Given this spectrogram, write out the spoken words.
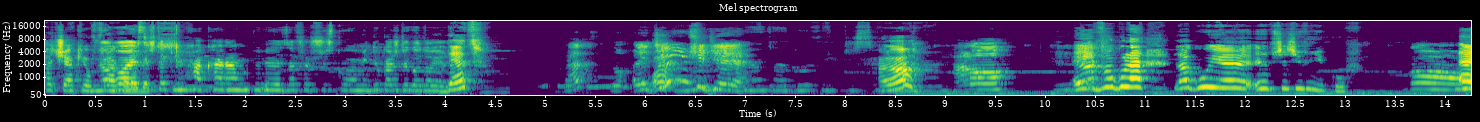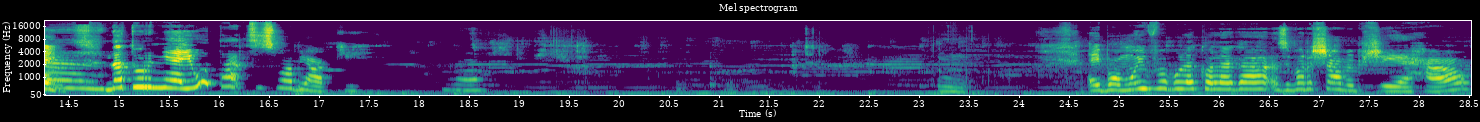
Patrzcie jakiego No fraga bo robię. jesteś takim hakerem, który zawsze wszystko umie do każdego dojeżdżać. Dead? No, ej, co im się dzieje? Halo? Halo? Ej, w ogóle laguje y, przeciwników. Go. Ej, na turnieju tacy słabiaki. No. Mm. Ej, bo mój w ogóle kolega z Warszawy przyjechał.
